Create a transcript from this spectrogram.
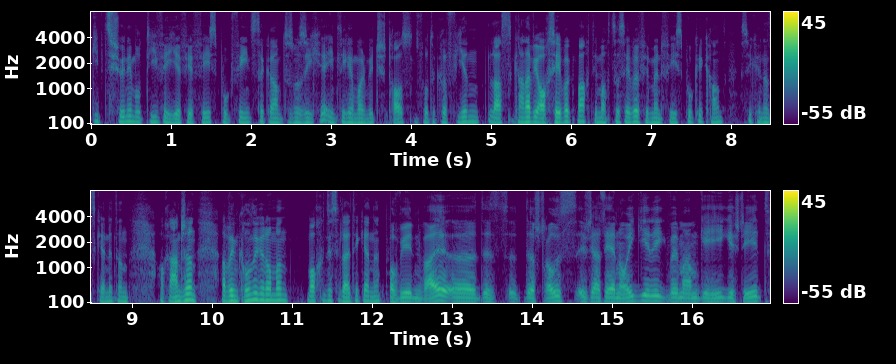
gibt es schöne Motive hier für Facebook, für Instagram, dass man sich endlich einmal mit Straußen fotografieren lassen kann. Habe ich auch selber gemacht. Ich mache das selber für meinen Facebook-Account. Sie können es gerne dann auch anschauen. Aber im Grunde genommen machen das die Leute gerne. Auf jeden Fall. Äh, das, der Strauß ist ja sehr neugierig, wenn man am Gehege steht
